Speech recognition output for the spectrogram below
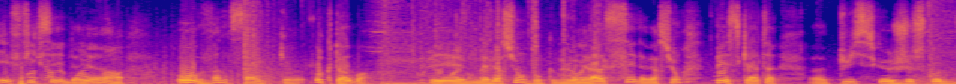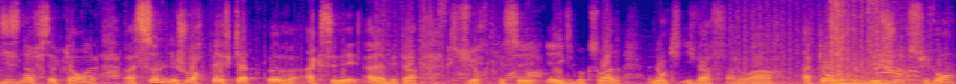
est fixée d'ailleurs au 25 octobre et la version donc vous voyez là c'est la version PS4 euh, puisque jusqu'au 19 septembre euh, seuls les joueurs PS4 peuvent accéder à la bêta sur PC et Xbox One. Donc il va falloir attendre les jours suivants.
